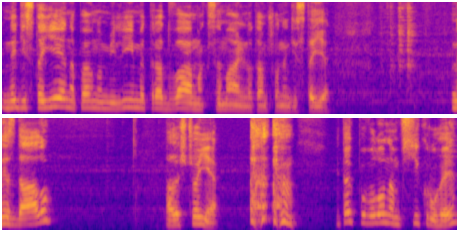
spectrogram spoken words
не дістає, напевно, міліметра два максимально, там що не дістає. Не здало. Але що є? І так повело нам всі круги.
